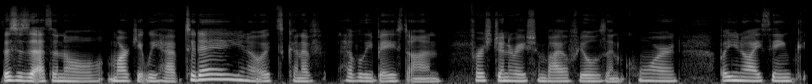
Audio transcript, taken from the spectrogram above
this is the ethanol market we have today. You know, it's kind of heavily based on first generation biofuels and corn. But, you know, I think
